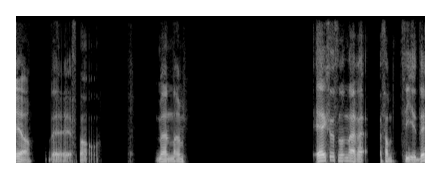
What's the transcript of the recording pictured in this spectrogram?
Ja, det er spennende. Men um, Jeg syns den der samtidig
